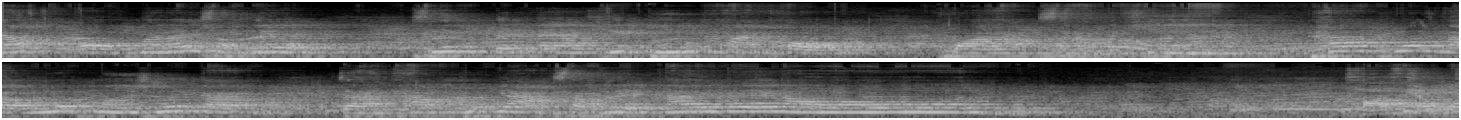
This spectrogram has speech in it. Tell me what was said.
ยักษ์ออกมาได้สำเร็จ ซึ่งเป็นแนวคิดพื้นฐานของความสามัคคี ถ้าพวกเราร่วมมือช่วยกัน จะทำทุกอย่างสำเร็จได้แน่นอน ขอเสียงป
